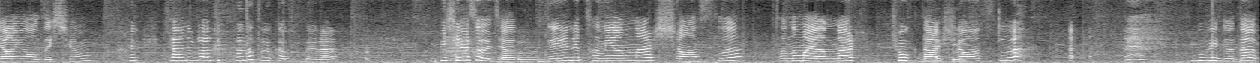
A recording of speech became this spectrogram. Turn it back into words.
can yoldaşım. Kendi birazcık tanıt bakalım Deren. Bir şey söyleyeceğim. Deren'i tanıyanlar şanslı, tanımayanlar çok daha şanslı. Bu videoda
